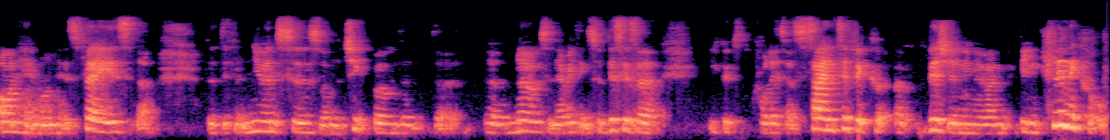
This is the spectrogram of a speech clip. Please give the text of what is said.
on him, on his face, the, the different nuances on the cheekbone, the, the, the nose, and everything. So this is a, you could call it a scientific uh, vision. You know, I'm being clinical,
